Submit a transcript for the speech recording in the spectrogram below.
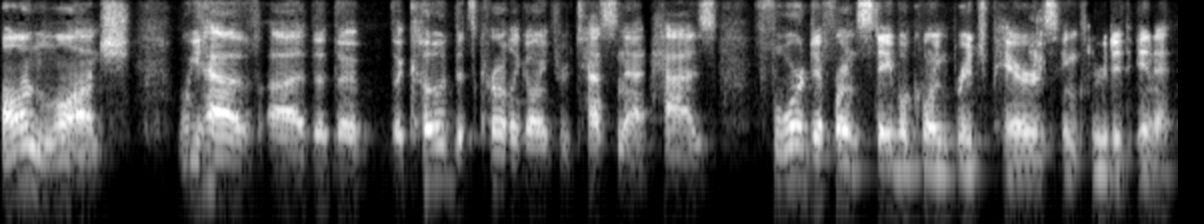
on launch, we have uh, the, the, the code that's currently going through testnet has four different stablecoin bridge pairs included in it.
